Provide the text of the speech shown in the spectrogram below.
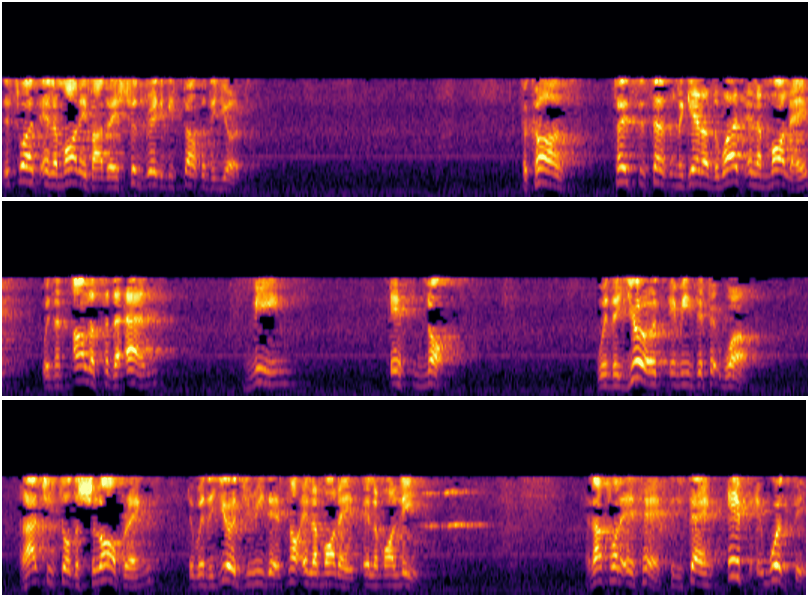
This word ilamale, by the way, should really be spelled with a yud. Because, Tosfos says in Megillah, the word ilamole, with an aleph at the end, means if not. With a yud, it means if it were. And I actually saw the Shalom brings that with a yud, you read it, it's not ilamole, it's ilamali. And that's what it is here, because he's saying, if it would be.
